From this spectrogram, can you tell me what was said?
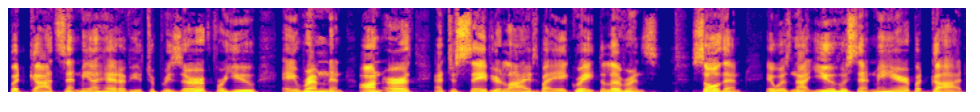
But God sent me ahead of you to preserve for you a remnant on earth and to save your lives by a great deliverance. So then, it was not you who sent me here, but God.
